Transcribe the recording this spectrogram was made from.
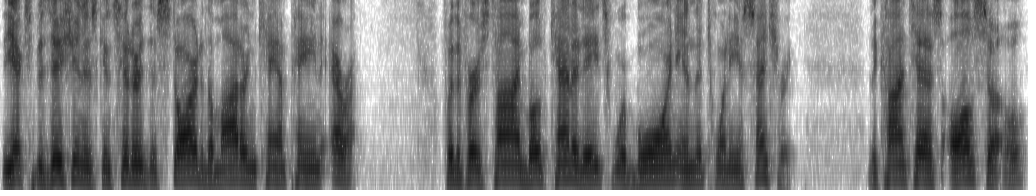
The exposition is considered the start of the modern campaign era. For the first time, both candidates were born in the 20th century. The contest also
